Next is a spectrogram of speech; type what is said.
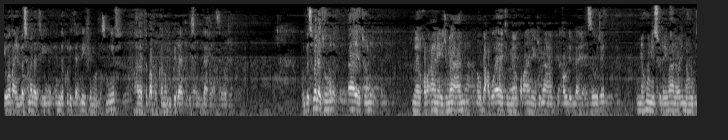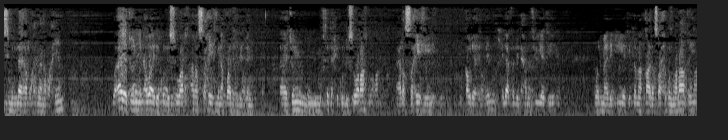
في وضع البسملة عند كل تأليف وتصنيف وهذا تبركا بالبداية بسم الله عز وجل. والبسملة آية من القرآن إجماعا أو بعض آية من القرآن إجماعا في قول الله عز وجل إنه من سليمان وإنه بسم الله الرحمن الرحيم. وآية من أوائل كل السور على الصحيح من أقوال أهل العلم. آية من مفتتح كل سورة على الصحيح من قول أهل العلم خلافا للحنفية والمالكية كما قال صاحب المراقي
